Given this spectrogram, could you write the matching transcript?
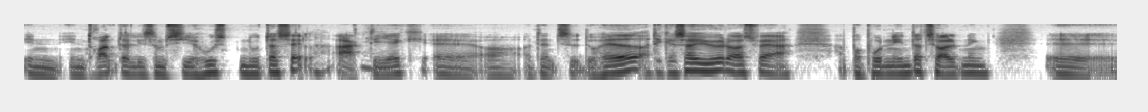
en, en drøm, der ligesom siger, husk nu dig selv, agtig, ja. ikke? Øh, og, og den tid, du havde, og det kan så i øvrigt også være, apropos den indre tolkning, øh,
